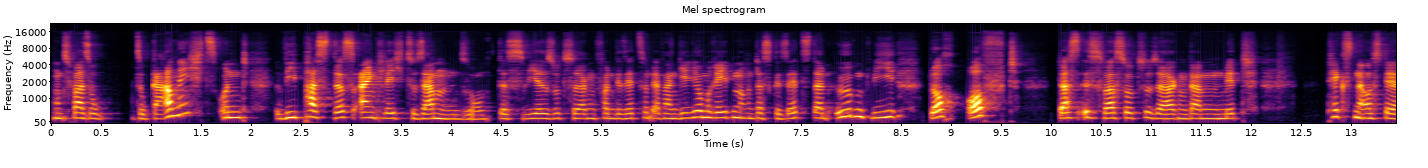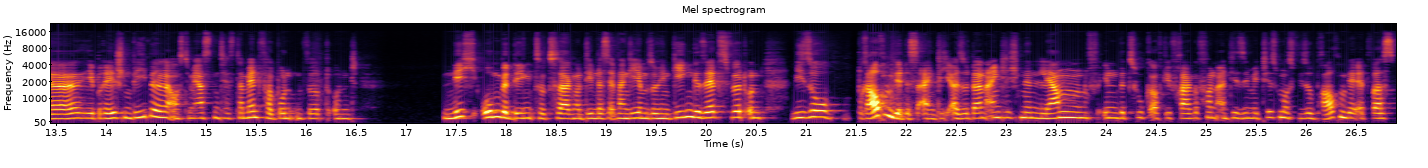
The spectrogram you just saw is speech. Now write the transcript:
Und zwar so, so gar nichts. Und wie passt das eigentlich zusammen, so, dass wir sozusagen von Gesetz und Evangelium reden und das Gesetz dann irgendwie doch oft das ist, was sozusagen dann mit Texten aus der hebräischen Bibel, aus dem Ersten Testament verbunden wird und nicht unbedingt sozusagen und dem das Evangelium so entgegengesetzt wird. Und wieso brauchen wir das eigentlich? Also dann eigentlich ein Lernen in Bezug auf die Frage von Antisemitismus. Wieso brauchen wir etwas,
